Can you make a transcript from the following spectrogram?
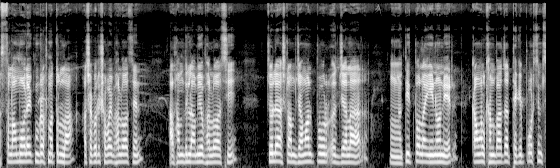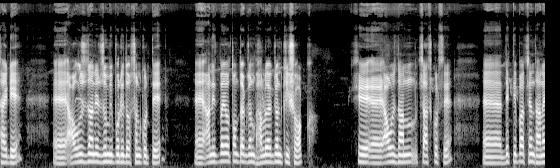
আসসালামু আলাইকুম রহমতুল্লাহ। আশা করি সবাই ভালো আছেন। আলহামদুলিল্লাহ আমিও ভালো আছি। চলে আসলাম জামালপুর জেলার তিতপলা ইউনিয়নের কামাল খান বাজার থেকে পশ্চিম সাইডে ধানের জমি পরিদর্শন করতে। এ, আনিস ভাই অত্যন্ত একজন ভালো একজন কৃষক। সে আউশ ধান চাষ করছে। দেখতে পাচ্ছেন ধানে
